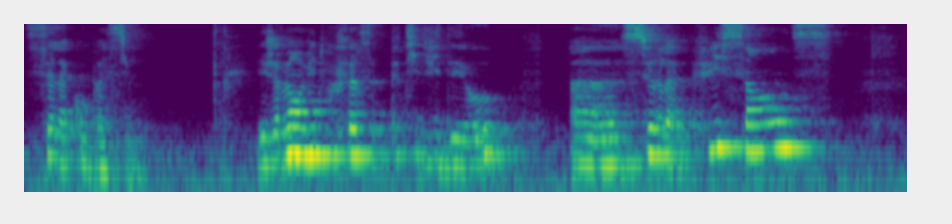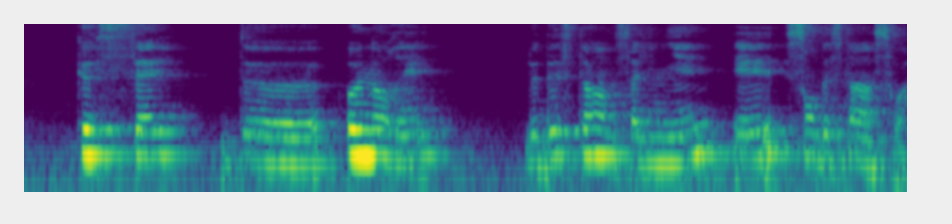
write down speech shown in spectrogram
c'est la compassion. Et j'avais envie de vous faire cette petite vidéo euh, sur la puissance que c'est de honorer le destin de sa lignée et son destin à soi.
